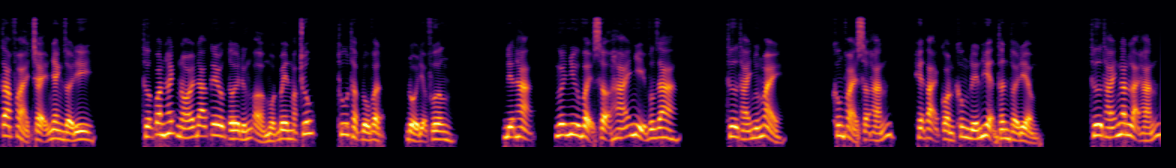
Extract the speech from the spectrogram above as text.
ta phải chạy nhanh rời đi. Thượng quan hách nói đã kêu tới đứng ở một bên mặc trúc, thu thập đồ vật, đổi địa phương. Điện hạ, ngươi như vậy sợ hãi nhị vương gia. Thư thái nhúng mày. Không phải sợ hắn, hiện tại còn không đến hiện thân thời điểm. Thư thái ngăn lại hắn,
